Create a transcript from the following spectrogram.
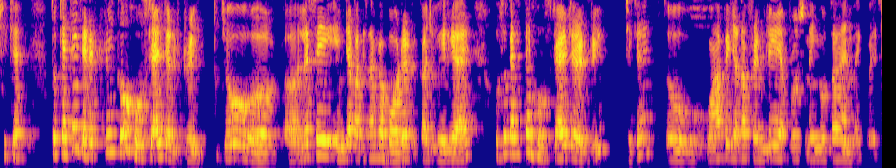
ठीक है? तो कहते हैं टेरिटरी को होस्टाइल टेरिटरी जो लेट्स से इंडिया पाकिस्तान का बॉर्डर का जो एरिया है, उसको कह सकते हैं होस्टाइल टेरिटरी ठीक है? तो वहाँ पे ज़्यादा फ्रेंडली अप्रोच नहीं होता है एंड लाइकवाइज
